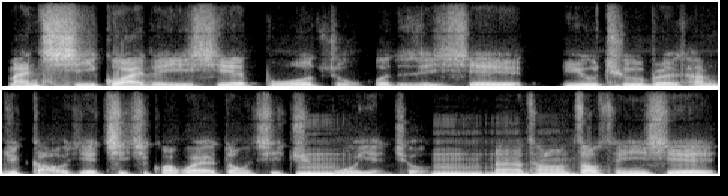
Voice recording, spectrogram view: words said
蛮奇怪的一些博主或者是一些 YouTuber，他们去搞一些奇奇怪怪的东西去博眼球，嗯，那常常造成一些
